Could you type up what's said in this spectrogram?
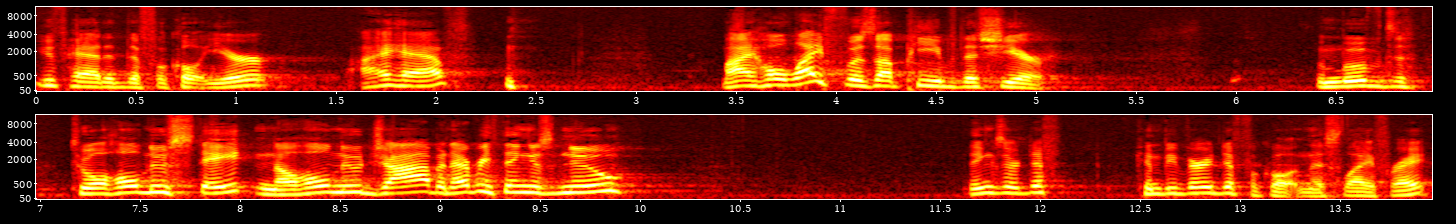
you've had a difficult year. I have. My whole life was upheaved this year. We moved to a whole new state and a whole new job, and everything is new. Things are diff- can be very difficult in this life, right?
